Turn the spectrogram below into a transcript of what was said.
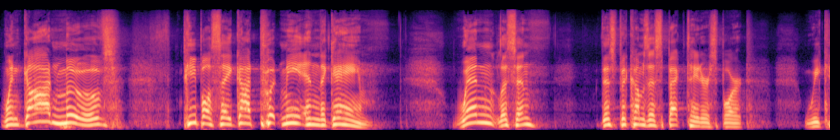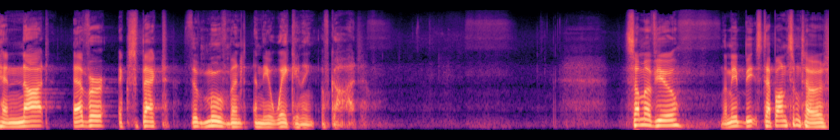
when God moves, people say, God, put me in the game. When, listen, this becomes a spectator sport, we cannot ever expect the movement and the awakening of God. Some of you, let me be, step on some toes,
